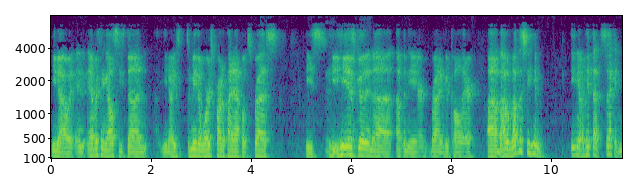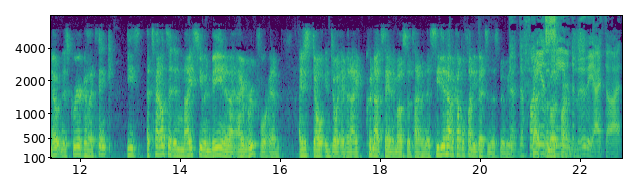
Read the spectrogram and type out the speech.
you know, and everything else he's done. You know, he's to me the worst part of Pineapple Express. He's he, he is good in uh, Up in the Air. Brian, good call there. Um, I would love to see him, you know, hit that second note in his career because I think he's a talented and nice human being, and I, I root for him. I just don't enjoy him, and I could not stand him most of the time in this. He did have a couple funny bits in this movie. The, the funniest the scene part- in the movie, I thought,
